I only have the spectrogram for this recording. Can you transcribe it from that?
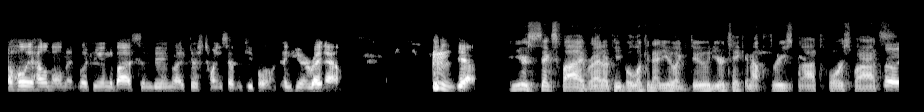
a holy hell moment looking in the bus and being like there's 27 people in here right now yeah and you're six five right are people looking at you like dude you're taking up three spots four spots bro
